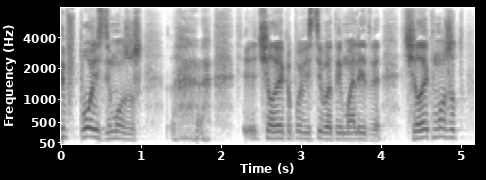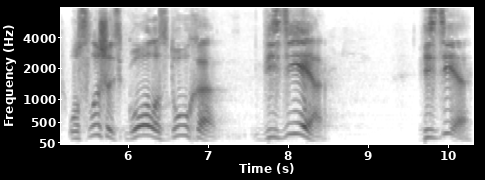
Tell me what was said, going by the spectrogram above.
Ты в поезде можешь человека повести в этой молитве. Человек может услышать голос духа везде. Везде.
